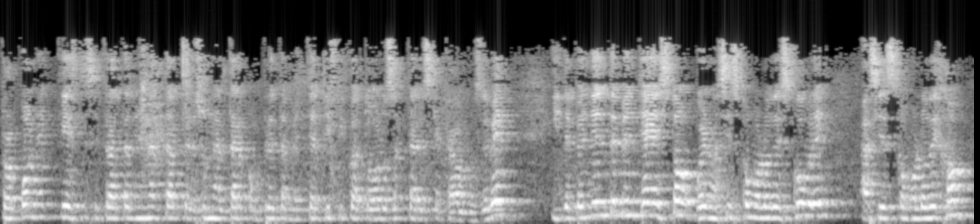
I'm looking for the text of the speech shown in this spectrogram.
propone que este se trata de un altar, pero es un altar completamente atípico a todos los altares que acabamos de ver. Independientemente a esto, bueno, así es como lo descubre, así es como lo dejó,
